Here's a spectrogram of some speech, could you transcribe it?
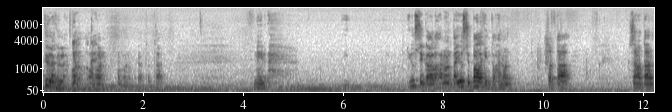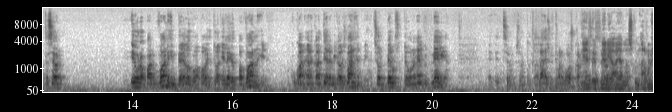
Kyllä, kyllä. On, Joo, on, okei. on, on, on, ja, tota, niin, Jussi Gaalahan on, tai Jussi Palkintohan on, tota, sanotaan, että se on Euroopan vanhimpia elokuvapalkintoja, ellei jopa vanhin. Kukaan ei ainakaan tiedä, mikä olisi vanhempi. Se on perustettu vuonna 1944. Et, et se on, se on tota, lähes yhtä vanha kuin Oscar. 44 ajanlaskun alun.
